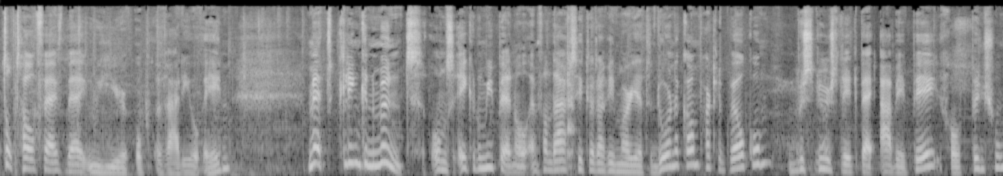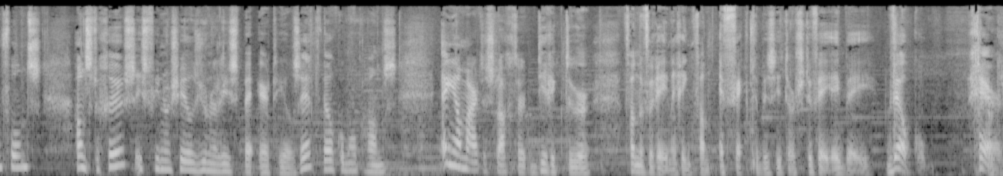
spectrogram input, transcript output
Tot half vijf bij u hier op Radio 1. Met Klinkende Munt, ons economiepanel. En vandaag zit er daarin Mariette Doornekamp. Hartelijk welkom. Bestuurslid bij ABP, Groot Pensioenfonds. Hans de Geus is financieel journalist bij RTL Z. Welkom ook Hans. En Jan Maarten Slachter, directeur van de Vereniging van Effectenbezitters, de VEB. Welkom. Ger,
